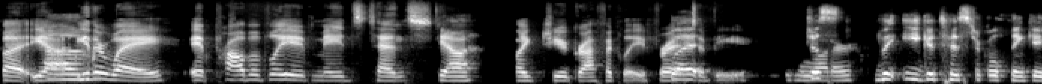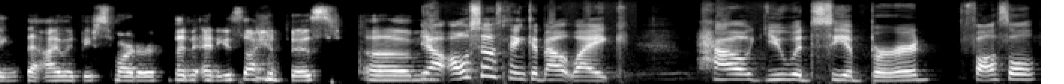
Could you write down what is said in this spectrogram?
but yeah, Um, either way, it probably made sense Yeah. like geographically for But it to be the just water. the egotistical thinking that I would be smarter than any scientist. Um, Yeah. Also, think about like how you would see a bird fossil,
